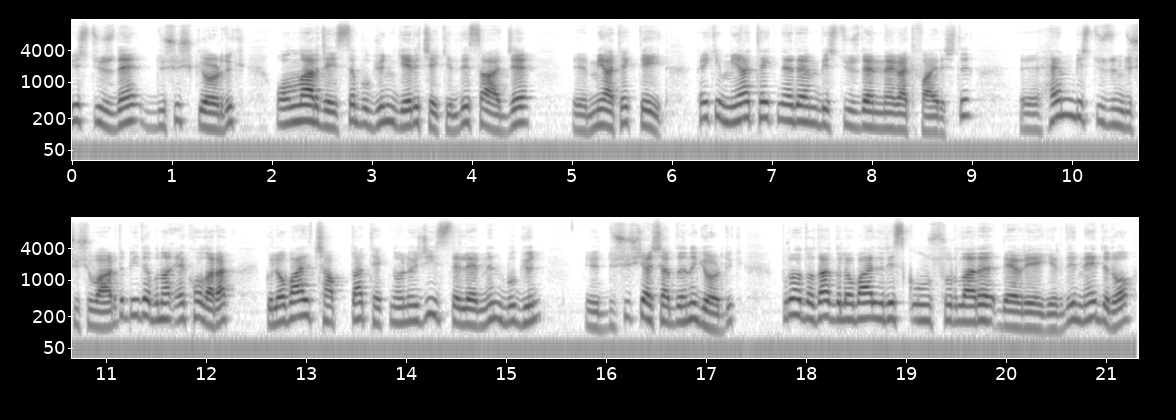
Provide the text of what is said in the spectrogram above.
BIST yüzde düşüş gördük. Onlarca ise bugün geri çekildi. Sadece e, Miatek değil. Peki Miatek neden BIST yüzden negatif ayrıştı? E, hem BIST yüzün düşüşü vardı bir de buna ek olarak global çapta teknoloji hisselerinin bugün e, düşüş yaşadığını gördük. Burada da global risk unsurları devreye girdi. Nedir o?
